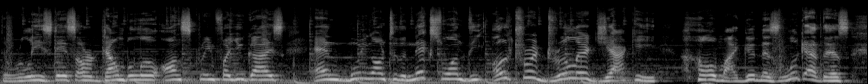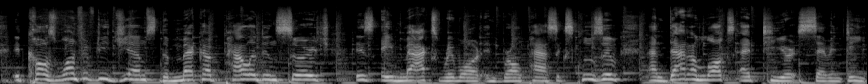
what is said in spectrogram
The release dates are down below on screen for you guys and moving on to the next one, the Ultra Driller Jacky. Oh my goodness, look at this. It costs 150 gems. The Mecha Paladin Surge is a max reward in Brawl Pass exclusive and that unlocks at tier 70.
